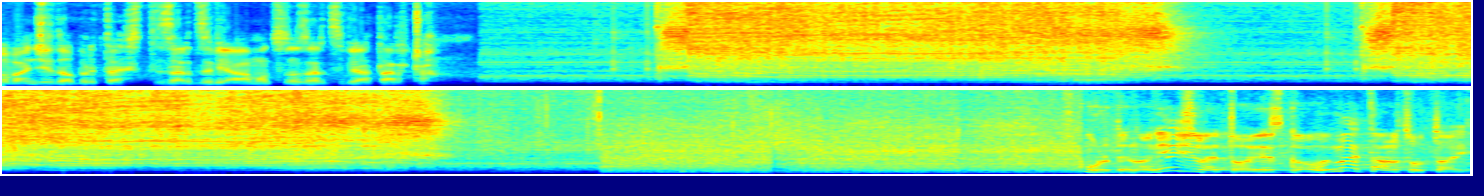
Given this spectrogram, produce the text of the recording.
To będzie dobry test. Zardzewiała, mocno zardzewiała tarcza. Kurde, no nieźle to jest goły metal tutaj.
